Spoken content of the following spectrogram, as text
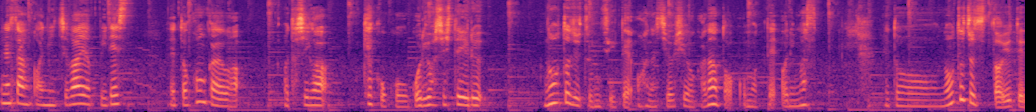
皆さんこんにちはよっぴです。えっと今回は私が結構こうご利用しているノート術についてお話をしようかなと思っております。えっとノート術と言って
